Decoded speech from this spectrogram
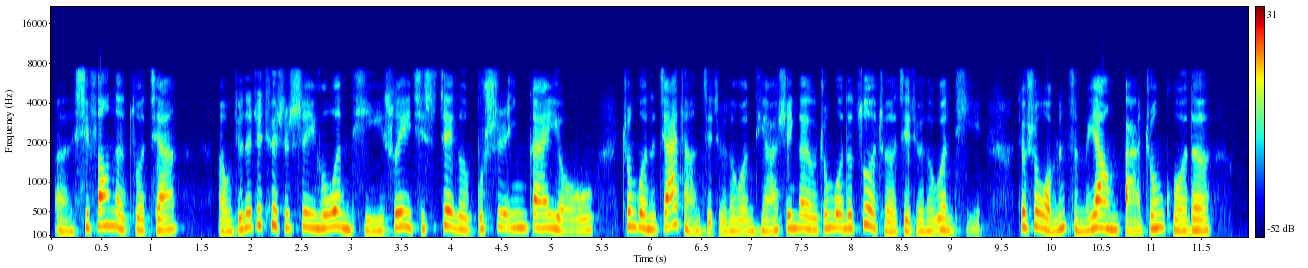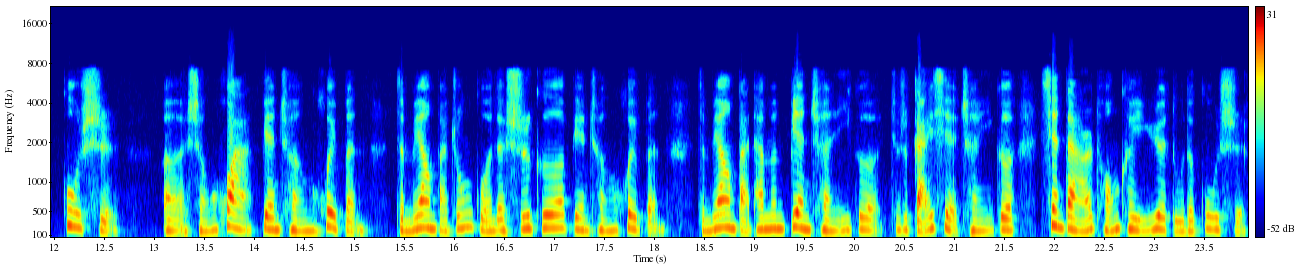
呃西方的作家。呃，我觉得这确实是一个问题，所以其实这个不是应该由中国的家长解决的问题，而是应该由中国的作者解决的问题。就是我们怎么样把中国的故事、呃神话变成绘本，怎么样把中国的诗歌变成绘本，怎么样把它们变成一个就是改写成一个现代儿童可以阅读的故事。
